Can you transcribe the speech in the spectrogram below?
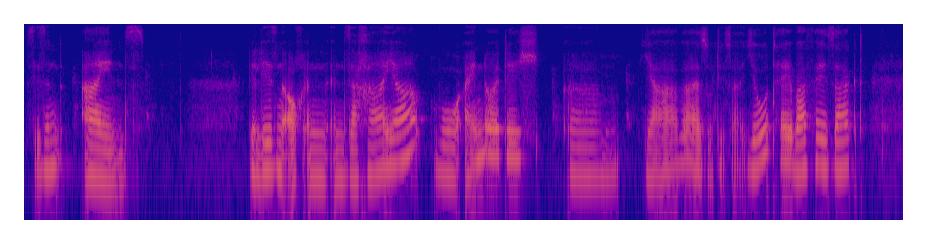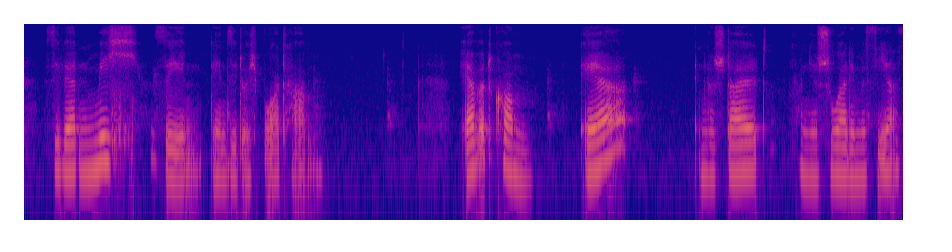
Sie sind eins. Wir lesen auch in, in Sacharja, wo eindeutig ähm, Jahwe, also dieser Yotei Wafei sagt, sie werden mich sehen, den sie durchbohrt haben. Er wird kommen. Er in Gestalt von Jeshua, dem Messias.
